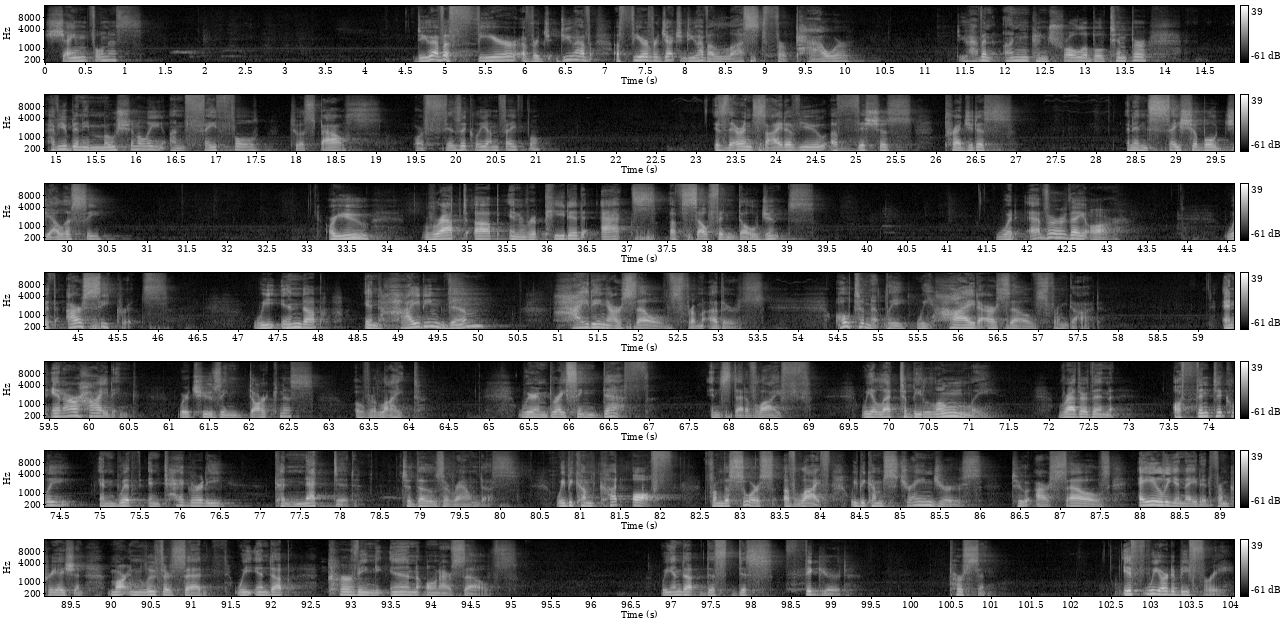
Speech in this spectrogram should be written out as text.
shamefulness? Do you have a fear of do you have a fear of rejection? Do you have a lust for power? Do you have an uncontrollable temper? Have you been emotionally unfaithful to a spouse or physically unfaithful? Is there inside of you a vicious prejudice, an insatiable jealousy? Are you wrapped up in repeated acts of self indulgence? Whatever they are, with our secrets, we end up in hiding them, hiding ourselves from others. Ultimately, we hide ourselves from God. And in our hiding, we're choosing darkness over light. We're embracing death instead of life. We elect to be lonely rather than authentically and with integrity connected to those around us. We become cut off from the source of life. We become strangers to ourselves, alienated from creation. Martin Luther said, we end up curving in on ourselves. We end up this disfigured person. If we are to be free,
